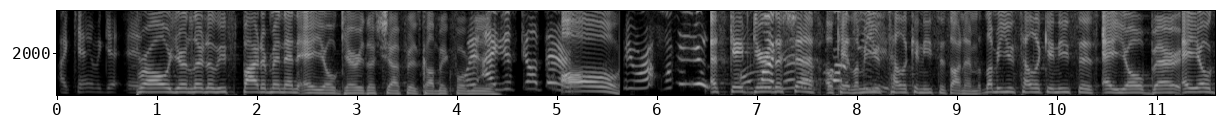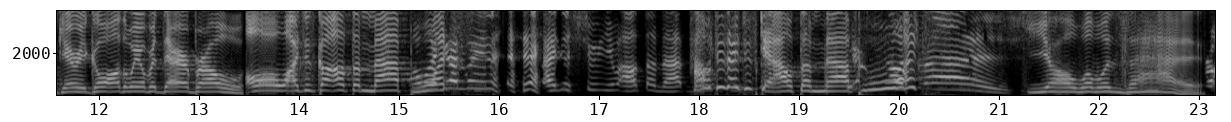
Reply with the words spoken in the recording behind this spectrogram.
I can't even get in. Bro, you're literally Spider-Man and Ayo. Gary the chef is coming for Wait, me. I just got there. oh. Wait, where you? Escape Oh Gary the goodness, chef. Okay, let me use telekinesis on him. Let me use telekinesis. Hey yo, Bear. Hey yo, Gary, go all the way over there, bro. Oh, I just got out the map. Oh what? my god. I just shoot you out the map. bro. How did I just get out the map? You're what? So. Yo, what was that? Bro,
